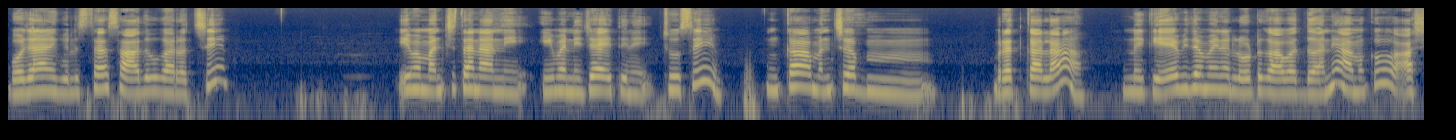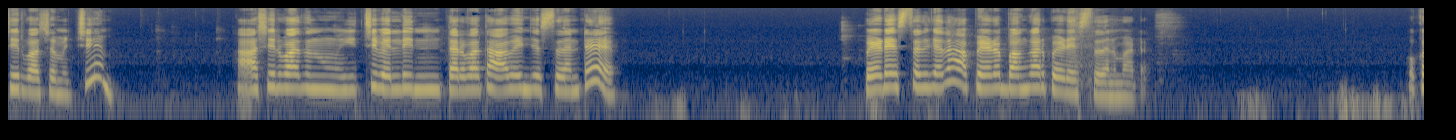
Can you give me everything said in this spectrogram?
భోజనానికి పిలిస్తే ఆ సాధువు గారు వచ్చి ఈమె మంచితనాన్ని ఈమె నిజాయితీని చూసి ఇంకా మంచిగా బ్రతకాలా? నీకు ఏ విధమైన లోటు కావద్దు అని ఆమెకు ఆశీర్వాదం ఇచ్చి ఆశీర్వాదం ఇచ్చి వెళ్ళిన తర్వాత ఆమె ఏం చేస్తుందంటే పేడేస్తుంది కదా ఆ పేడ బంగారు పేడేస్తుంది అనమాట ఒక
